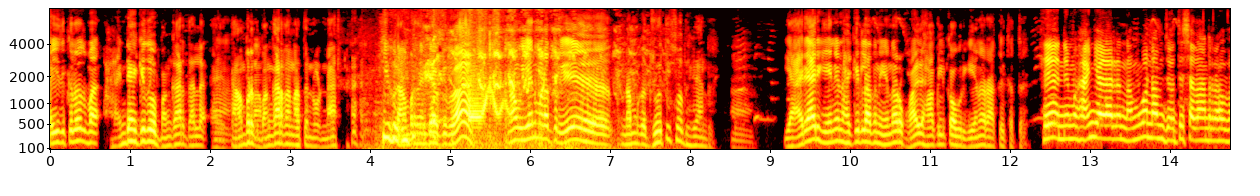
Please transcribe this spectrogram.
ಐದ್ ಕಿಲೋ ಹಂಡಿ ಹಾಕಿದ್ವು ಬಂಗಾರದಲ್ಲ. ತಾಮ್ರದ ಬಂಗಾರದ ಆತ ನೋಡ್ನ. ತಾಮ್ರದ ಹಂಡಿ ಹಾಕಿದ್ವ. ನಾವ್ ಏನ್ ಮಾಡತ್ರಿ ನಮ್ಗ ಜ್ಯೋತಿಷ್ ಒಬ್ಬ ಹೇಳ್ಯಾನ್ರಿ. ಹಾ. ಯಾರ್ಯಾರಿಗೆ ಏನೇನ್ ಹಾಕಿರ್ಲ ಅದನ್ನ ಏನಾರು ಹೊಳ್ಳಿ ಹಾಕ್ಲಿಕ್ಕೆ ಅವ್ರಿಗೆ ಏನಾರು ಹಾಕೈತತ್ರಿ ಹೇ ನಿಮ್ಗ ಹಂಗ ಹೇಳ್ಯಾರ ನಮಗೂ ನಮ್ ಜ್ಯೋತಿಷ್ ಅದಾನ್ರ ಒಬ್ಬ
